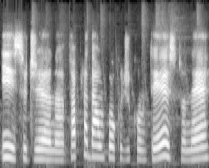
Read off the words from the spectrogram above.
Isso, Diana. Só para dar um pouco de contexto, né?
